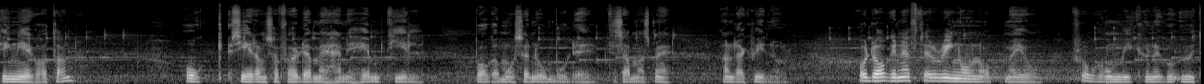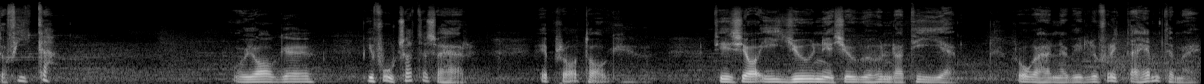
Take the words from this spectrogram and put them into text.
Tegnérgatan. Och sedan så förde jag med henne hem till Bagarmossen där hon bodde tillsammans med andra kvinnor. Och dagen efter ringde hon upp mig och frågade om vi kunde gå ut och fika. Och jag, eh, vi fortsatte så här ett bra tag. Tills jag i juni 2010 frågade henne, vill du flytta hem till mig?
